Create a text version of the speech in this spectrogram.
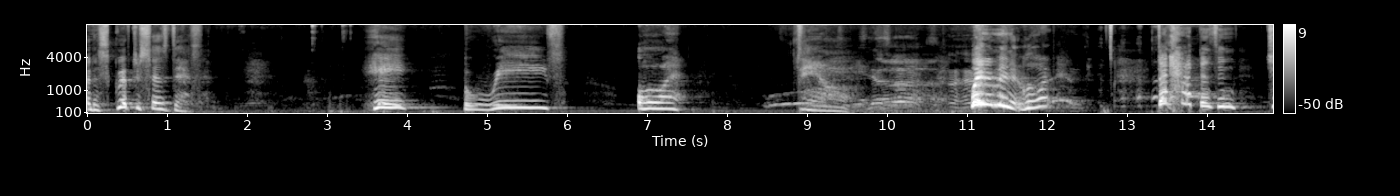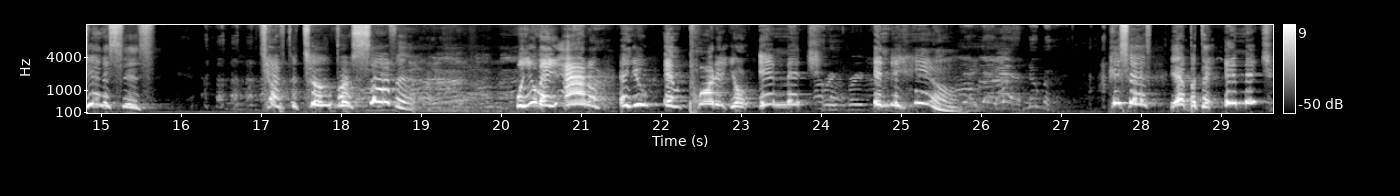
And the scripture says this He breathes on them. Wait a minute, Lord. That happens in Genesis chapter 2, verse 7. When you made Adam and you imparted your image into him. He says, yeah, but the image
